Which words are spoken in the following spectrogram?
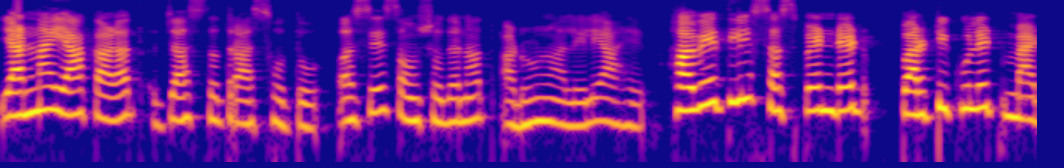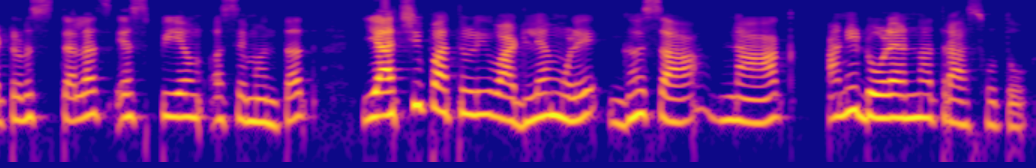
यांना या काळात जास्त त्रास होतो असे संशोधनात आढळून आलेले आहे. हवेतील सस्पेंडेड पार्टिक्युलेट मॅटर्स त्यालाच एस पी एम असे म्हणतात. याची पातळी वाढल्यामुळे घसा नाक आणि डोळ्यांना त्रास होतो.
